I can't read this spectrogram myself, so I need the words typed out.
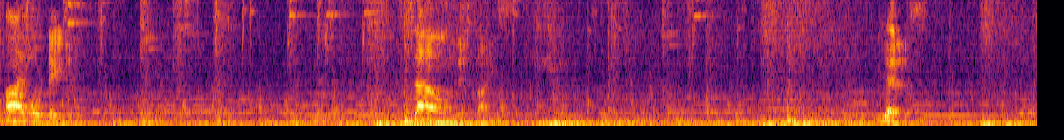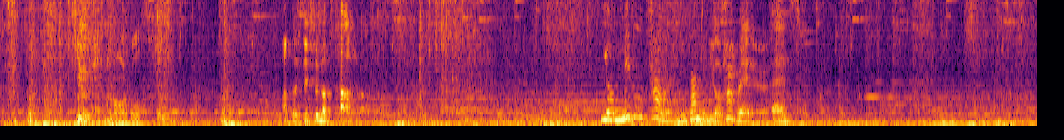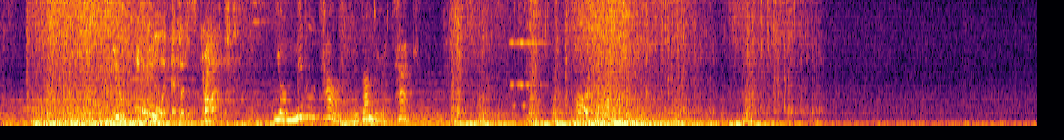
I ordain it. Sound advice. Yes. Puny mortals. A position of power. Your middle tower is under Your attack. prayer answered. You never start. Your middle tower is under attack.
